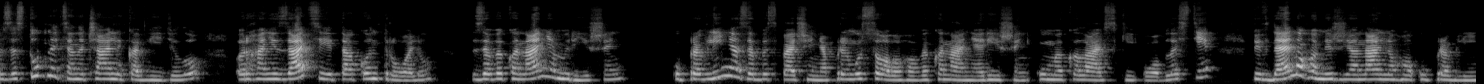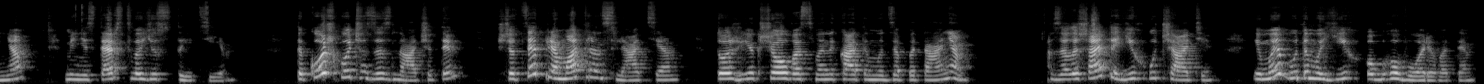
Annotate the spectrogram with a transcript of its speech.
заступниця начальника відділу організації та контролю за виконанням рішень. Управління забезпечення примусового виконання рішень у Миколаївській області Південного міжрегіонального управління Міністерства юстиції. Також хочу зазначити, що це пряма трансляція. Тож, якщо у вас виникатимуть запитання, залишайте їх у чаті, і ми будемо їх обговорювати.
